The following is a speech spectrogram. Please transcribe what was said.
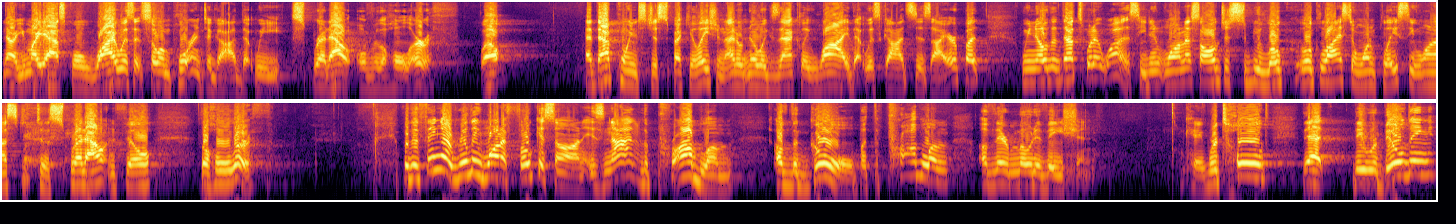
Now, you might ask, well, why was it so important to God that we spread out over the whole earth? Well, at that point, it's just speculation. I don't know exactly why that was God's desire, but we know that that's what it was. He didn't want us all just to be lo- localized in one place, He wanted us to spread out and fill the whole earth. But the thing I really want to focus on is not the problem of the goal, but the problem of their motivation. Okay, we're told that they were building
